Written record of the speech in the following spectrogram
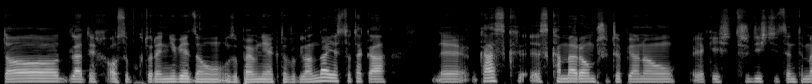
to dla tych osób, które nie wiedzą zupełnie, jak to wygląda, jest to taka kask z kamerą przyczepioną jakieś 30 cm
